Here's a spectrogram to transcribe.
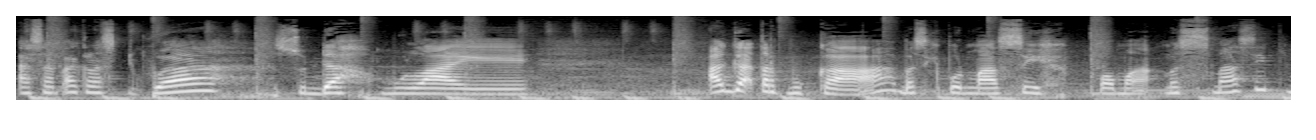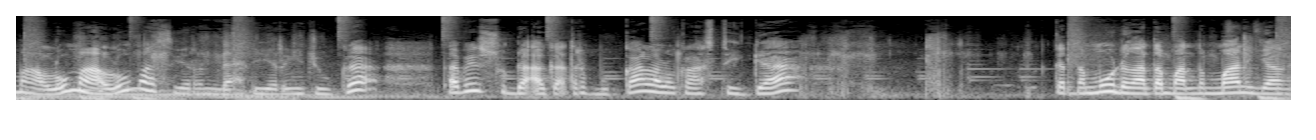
SMA kelas 2 sudah mulai agak terbuka meskipun masih pema, mes, masih malu-malu masih rendah diri juga tapi sudah agak terbuka lalu kelas 3 ketemu dengan teman-teman yang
